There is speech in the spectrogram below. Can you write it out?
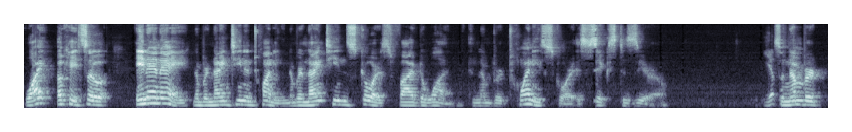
Why? Okay, so in NA, number 19 and 20, number 19 score is 5 to 1, and number 20 score is 6 to 0. Yep. So number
